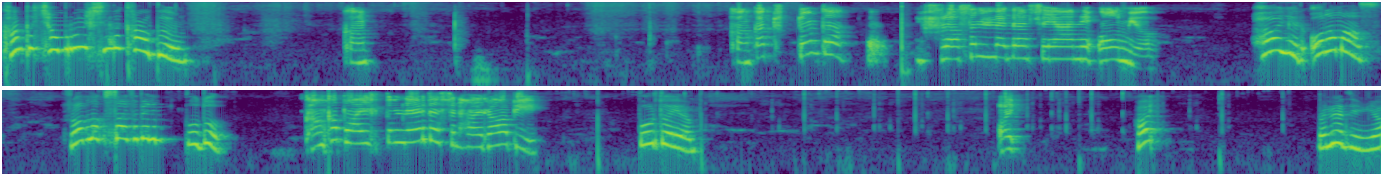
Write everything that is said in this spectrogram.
Kanka çamurun içinde kaldım. Kan Kanka tuttum da şurası nedense yani olmuyor. Hayır olamaz. Roblox sayfa beni buldu. Kanka bayıldım neredesin Hayri abi? Buradayım. Ay Hay. Ben neredeyim ya?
